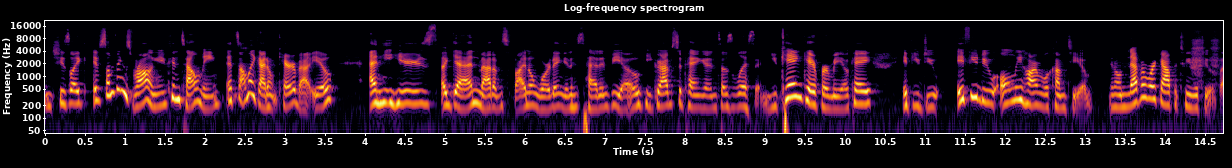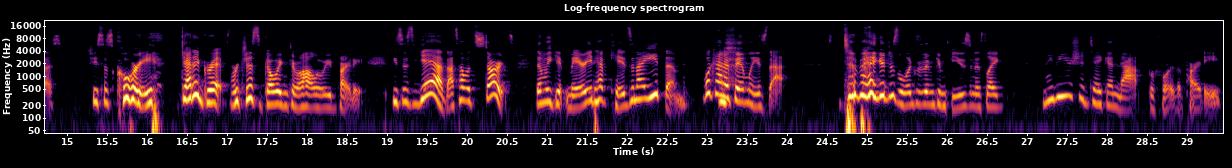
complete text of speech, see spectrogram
And she's like, "If something's wrong, you can tell me. It's not like I don't care about you." and he hears again Madam's final warning in his head in VO. He grabs Topanga and says, "Listen, you can care for me, okay? If you do, if you do, only harm will come to you. It'll never work out between the two of us." She says, "Corey, get a grip. We're just going to a Halloween party." He says, "Yeah, that's how it starts. Then we get married, have kids, and I eat them. What kind of family is that?" Topanga just looks at him confused and is like, "Maybe you should take a nap before the party."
